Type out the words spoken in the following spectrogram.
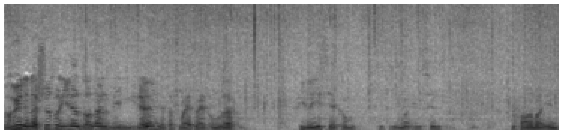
Rühren in der Schüssel hier, sondern wegen Grillen. Deshalb schmeißen wir jetzt unsere Filets hier. Komm, wir drehen mal eins hin. Wir fahren mal ins.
